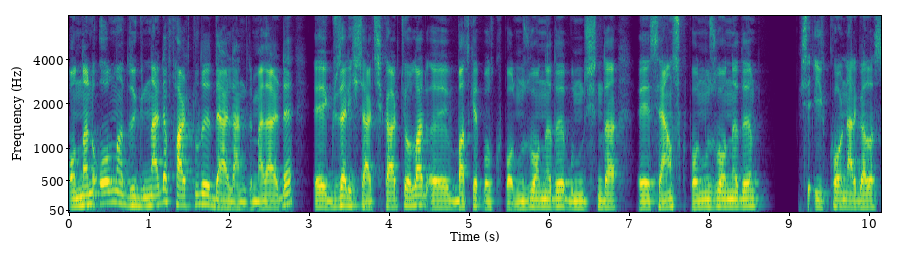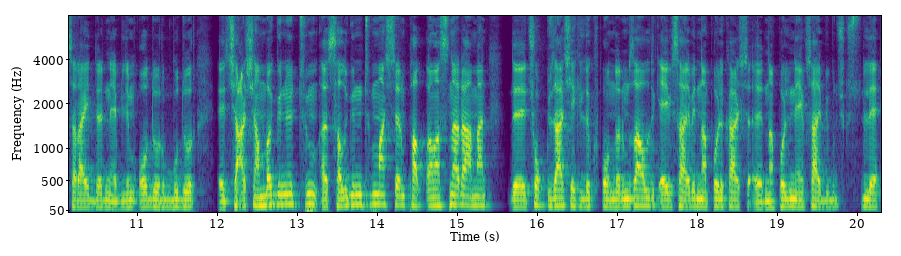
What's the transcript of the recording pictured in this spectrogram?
Onların olmadığı günlerde farklı değerlendirmelerde güzel işler çıkartıyorlar. Basketbol kuponumuz vonladı. Bunun dışında seans kuponumuz vonladı. İşte ilk korner Galatasaray'dır ne bileyim odur budur. E, çarşamba günü tüm e, salı günü tüm maçların patlamasına rağmen e, çok güzel şekilde kuponlarımızı aldık. Ev sahibi Napoli karşı e, Napoli'nin ev sahibi 1.5 üstüyle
